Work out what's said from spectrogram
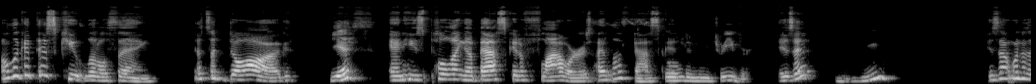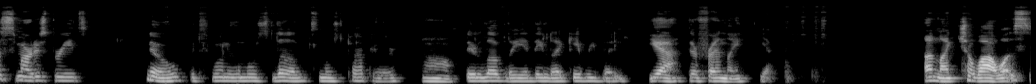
Oh, look at this cute little thing. That's a dog, Yes. and he's pulling a basket of flowers. I love basket. Golden retriever. Is it? hmm Is that one of the smartest breeds? No, it's one of the most loved, it's the most popular. Oh, They're lovely and they like everybody. yeah, they're friendly. Yeah. Unlike Chihuahuas.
